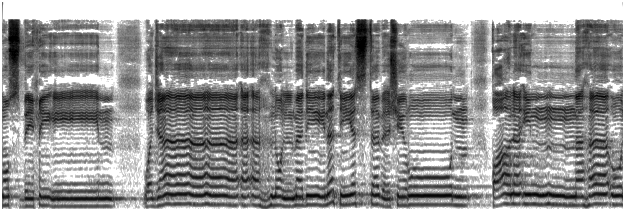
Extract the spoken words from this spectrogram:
مصبحين. وجاء أهل المدينة يستبشرون. قال إن هؤلاء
